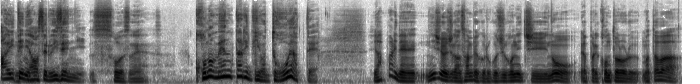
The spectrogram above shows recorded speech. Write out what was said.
相手に合わせる以前に。そうですねこのメンタリティはどうやってやっぱりね24時間365日のやっぱりコントロールまたは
